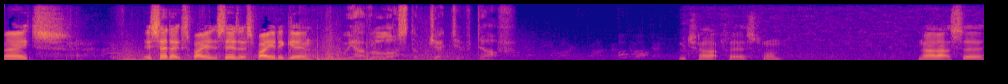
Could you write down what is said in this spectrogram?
Right. It said expired. It says expired again. We have lost objective Duff. Let me try that first one. No, that's uh.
